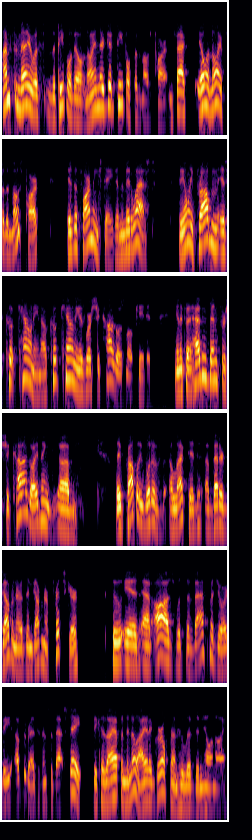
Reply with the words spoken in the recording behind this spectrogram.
I'm familiar with the people of Illinois, and they're good people for the most part. In fact, Illinois, for the most part, is a farming state in the Midwest. The only problem is Cook County. Now, Cook County is where Chicago is located. And if it hadn't been for Chicago, I think um, they probably would have elected a better governor than Governor Pritzker, who is at odds with the vast majority of the residents of that state. Because I happen to know I had a girlfriend who lived in Illinois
